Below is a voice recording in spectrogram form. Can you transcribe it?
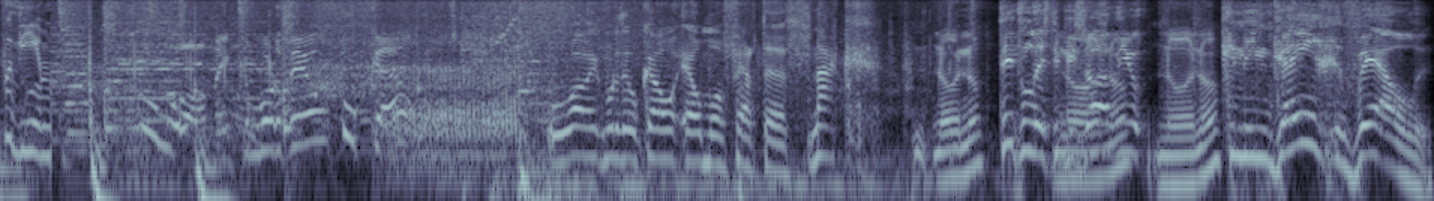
Podíamos. O homem que mordeu o cão. O Homem que Mordeu o Cão é uma oferta FNAC. Nuno. Título deste episódio Nuno. Que ninguém revele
